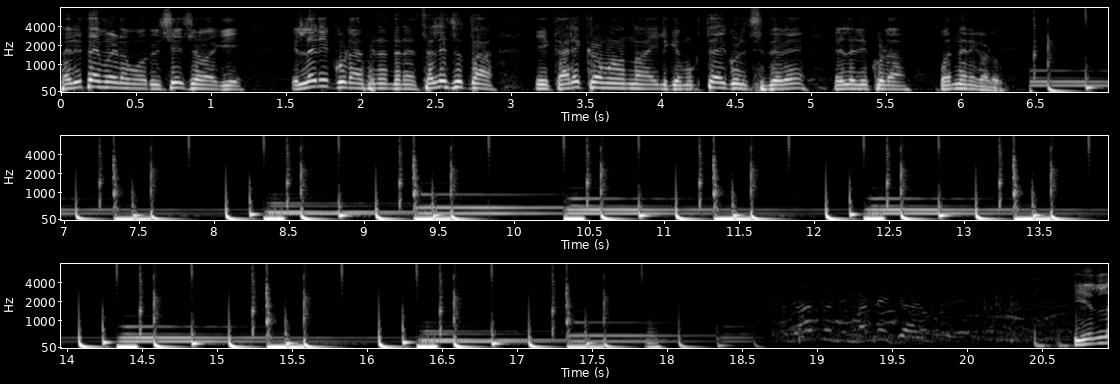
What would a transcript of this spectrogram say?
ಸರಿತಾ ಮೇಡಮ್ ಅವರು ವಿಶೇಷವಾಗಿ ಎಲ್ಲರಿಗೂ ಕೂಡ ಅಭಿನಂದನೆ ಸಲ್ಲಿಸುತ್ತಾ ಈ ಕಾರ್ಯಕ್ರಮವನ್ನು ಇಲ್ಲಿಗೆ ಮುಕ್ತಾಯಗೊಳಿಸಿದ್ದೇವೆ. ಎಲ್ಲರಿಗೂ ಕೂಡ ವಂದನೆಗಳು. ಎಲ್ಲ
